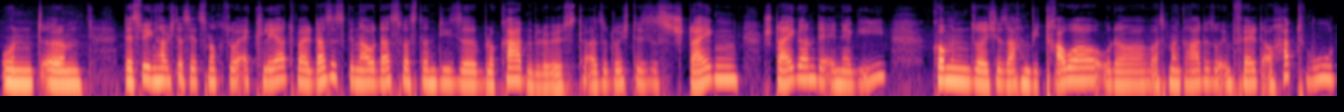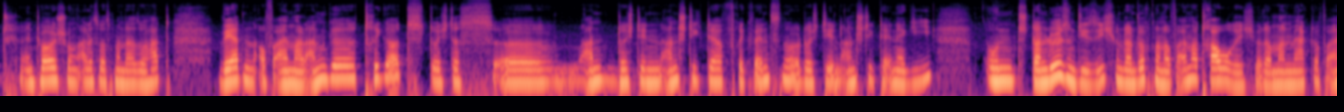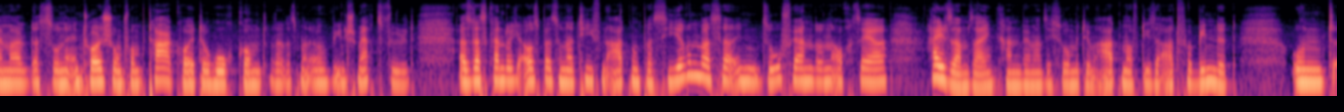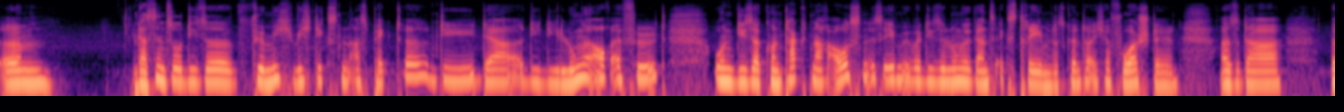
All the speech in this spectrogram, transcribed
Und ähm, deswegen habe ich das jetzt noch so erklärt, weil das ist genau das, was dann diese Blockaden löst. Also durch dieses Steigen, Steigern der Energie kommen solche Sachen wie Trauer oder was man gerade so im Feld auch hat, Wut, Enttäuschung, alles, was man da so hat, werden auf einmal angetriggert durch, das, äh, an, durch den Anstieg der Frequenzen oder durch den Anstieg der Energie. Und dann lösen die sich und dann wird man auf einmal traurig oder man merkt auf einmal, dass so eine Enttäuschung vom Tag heute hochkommt oder dass man irgendwie einen Schmerz fühlt. Also das kann durchaus bei so einer tiefen Atmung passieren, was ja insofern dann auch sehr heilsam sein kann, wenn man sich so mit dem Atem auf diese Art verbindet. Und ähm, das sind so diese für mich wichtigsten Aspekte, die der, die die Lunge auch erfüllt. Und dieser Kontakt nach außen ist eben über diese Lunge ganz extrem. Das könnt ihr euch ja vorstellen. Also da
